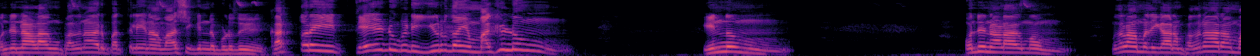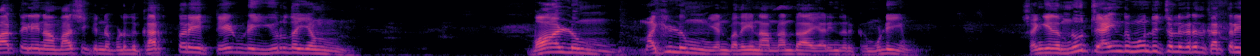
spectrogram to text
ஒன்று நாளாகும் பதினாறு பத்திலே நாம் வாசிக்கின்ற பொழுது கர்த்தரை தேடுகளுடைய இருதயம் மகிழும். இன்னும் ஒன்று நாளாகும் முதலாம் அதிகாரம் பதினாறாம் வார்த்தையிலே நாம் வாசிக்கின்ற பொழுது கர்த்தரை தேடுடைய இருதயம் வாழும் மகிழும் என்பதை நாம் நன்றாய் அறிந்திருக்க முடியும். சங்கீதம் நூற்றி ஐந்து மூன்று சொல்லுகிறது கர்த்தரை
